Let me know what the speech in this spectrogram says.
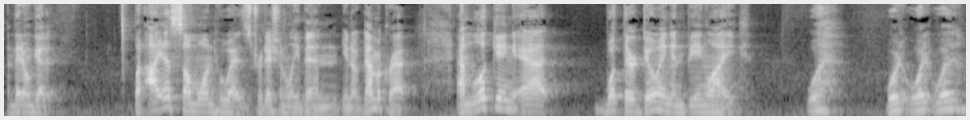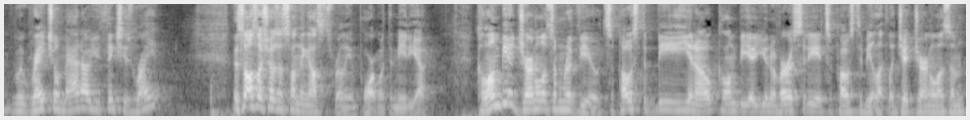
and they don't get it. But I, as someone who has traditionally been, you know, Democrat, am looking at what they're doing and being like, what, what, what, what Rachel Maddow, you think she's right? This also shows us something else that's really important with the media. Columbia Journalism Review, it's supposed to be, you know, Columbia University, it's supposed to be like legit journalism.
